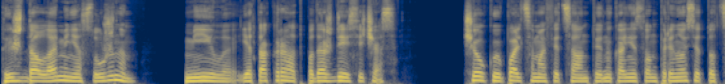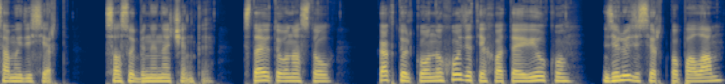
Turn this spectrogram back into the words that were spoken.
«Ты ждала меня с ужином? Милая, я так рад, подожди сейчас». Щелкаю пальцем официанту, и, наконец, он приносит тот самый десерт с особенной начинкой. Ставит его на стол. Как только он уходит, я хватаю вилку, делю десерт пополам,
